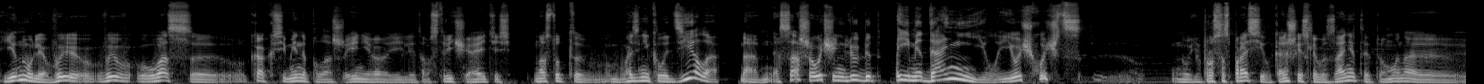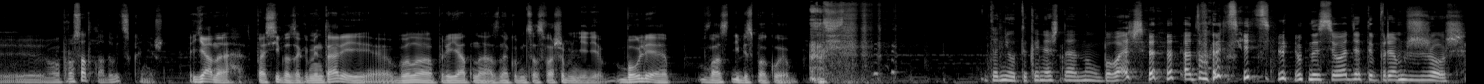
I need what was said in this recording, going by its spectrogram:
Януля, вы, вы, у вас э, как семейное положение или там встречаетесь? У нас тут э, возникло дело. А, Саша очень любит имя Даниил и очень хочется... э, Ну, я просто спросил. Конечно, если вы заняты, то мы на... э, вопрос откладывается, конечно. Яна, спасибо за комментарий. Было приятно ознакомиться с вашим мнением. Более вас не беспокоим. Данил, ты, конечно, ну, бываешь отвратительным, но сегодня ты прям жжешь.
